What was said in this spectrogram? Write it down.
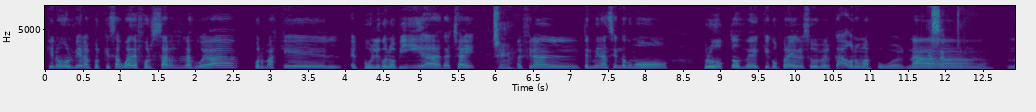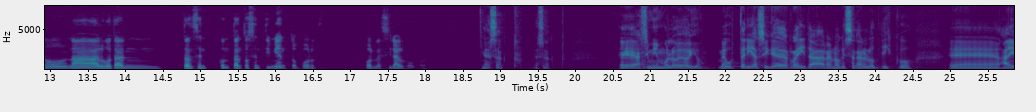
que no volvieran, porque esa weá de forzar las weá, por más que el, público lo pida, ¿cachai? Al final terminan siendo como productos de que compráis en el supermercado nomás, pues, Nada, no, nada algo tan, tan con tanto sentimiento, por, por decir algo, Exacto, exacto. Eh, así mismo lo veo yo. Me gustaría sí que reeditaran o que sacaran los discos. Eh, a mí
